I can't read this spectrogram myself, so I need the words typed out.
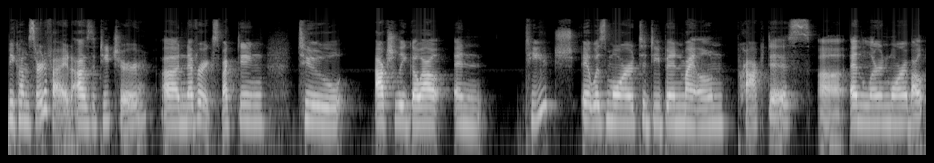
become certified as a teacher, uh, never expecting to actually go out and teach. It was more to deepen my own practice uh, and learn more about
